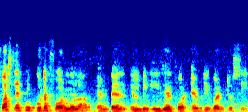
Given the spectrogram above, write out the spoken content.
first, let me put a formula, and then it'll be easier for everyone to see.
